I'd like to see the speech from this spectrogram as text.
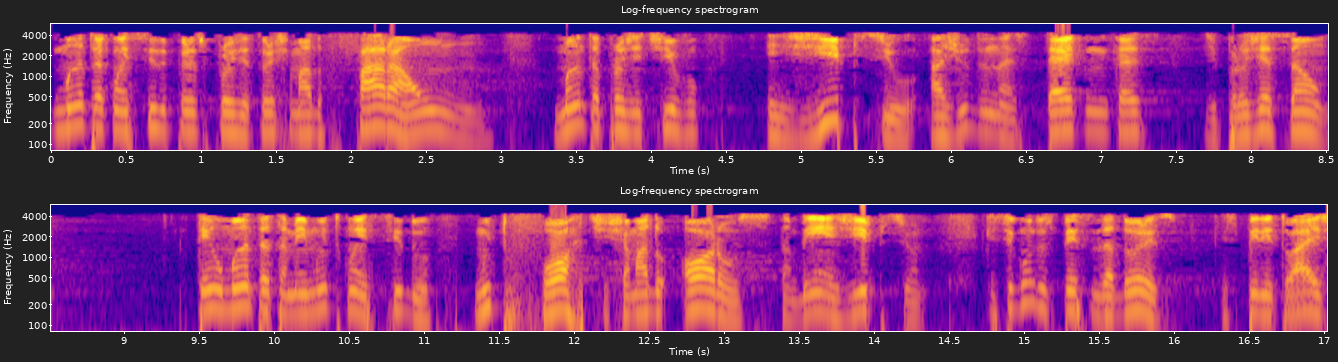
mantra conhecido pelos projetores chamado Faraon, mantra projetivo egípcio, ajuda nas técnicas de projeção. Tem um mantra também muito conhecido, muito forte, chamado Horus, também egípcio, que segundo os pesquisadores espirituais,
